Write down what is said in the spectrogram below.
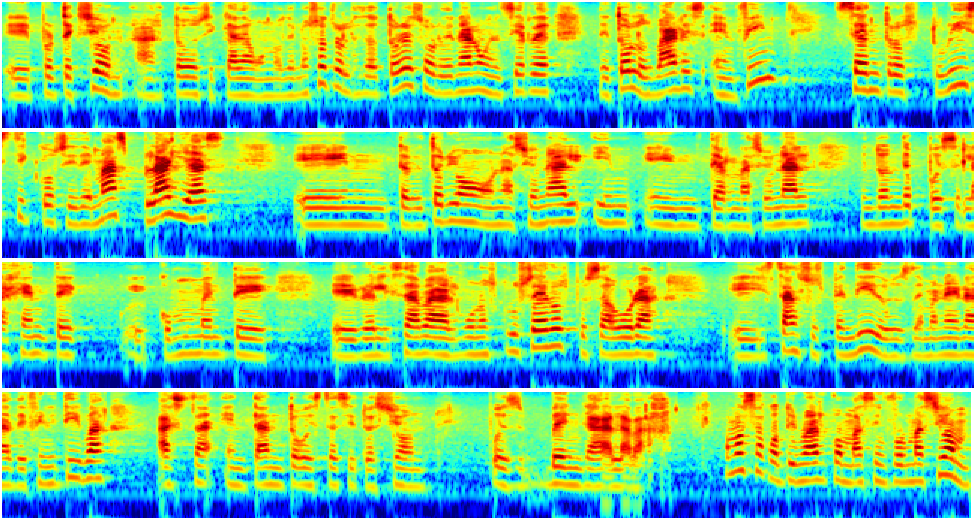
eh, protección a todos y cada uno de nosotros. Las autoridades ordenaron el cierre de todos los bares, en fin, centros turísticos y demás, playas en territorio nacional e internacional, en donde pues la gente eh, comúnmente realizaba algunos cruceros, pues ahora están suspendidos de manera definitiva hasta en tanto esta situación pues venga a la baja. Vamos a continuar con más información.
